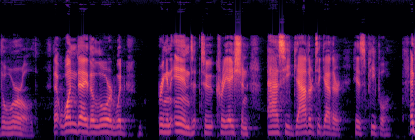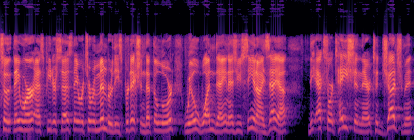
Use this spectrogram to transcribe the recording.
the world that one day the Lord would bring an end to creation as he gathered together his people. And so they were, as Peter says, they were to remember these predictions that the Lord will one day, and as you see in Isaiah, the exhortation there to judgment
